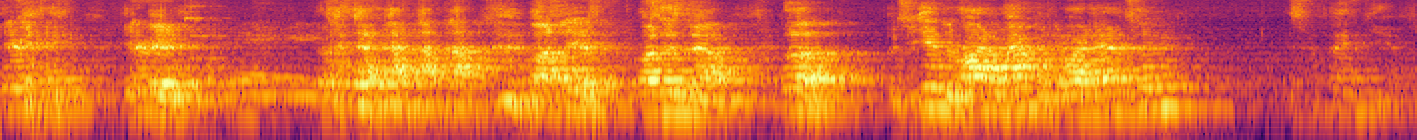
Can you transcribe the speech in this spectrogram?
get ready. Get ready. Watch this. Watch this now. Look, but you give the right amount with the right attitude, it's a faith gift.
